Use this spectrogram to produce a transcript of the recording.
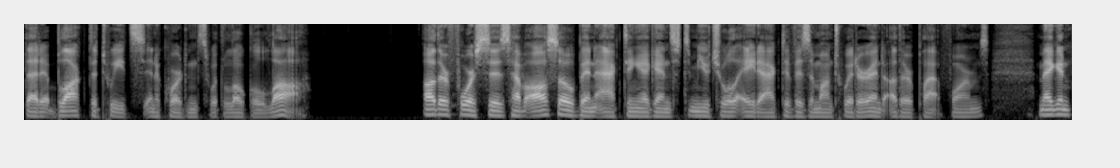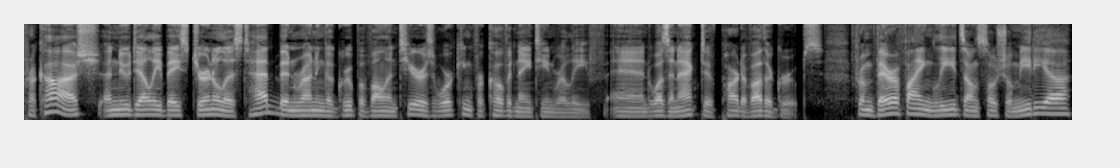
that it blocked the tweets in accordance with local law. Other forces have also been acting against mutual aid activism on Twitter and other platforms. Megan Prakash, a New Delhi based journalist, had been running a group of volunteers working for COVID 19 relief and was an active part of other groups. From verifying leads on social media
